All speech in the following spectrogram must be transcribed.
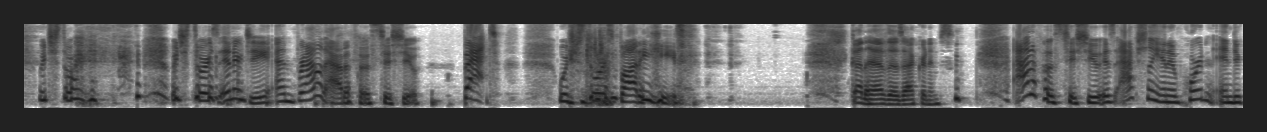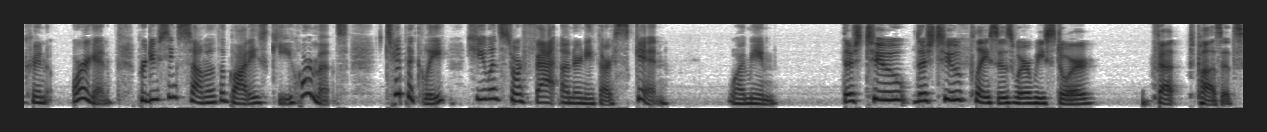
which store which stores energy and brown adipose tissue bat which stores body heat gotta have those acronyms. Adipose tissue is actually an important endocrine organ, producing some of the body's key hormones. Typically, humans store fat underneath our skin. Well, I mean, There's two. There's two places where we store fat deposits.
